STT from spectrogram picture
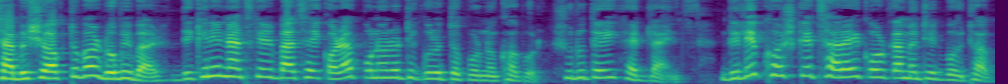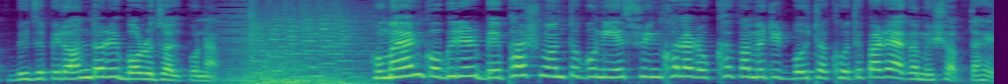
ছাব্বিশে অক্টোবর রবিবার দেখে নিন আজকের বাছাই করা পনেরোটি গুরুত্বপূর্ণ খবর। শুরুতেই হেডলাইন্স দিলীপ ঘোষকে ছাড়াই কোর কমিটির বৈঠক, বিজেপির অন্দরে বড় জল্পনা। হুমায়ুন কবিরের বেফাস মন্তব্য নিয়ে শৃঙ্খলা রক্ষা কমিটির বৈঠক হতে পারে আগামী সপ্তাহে।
